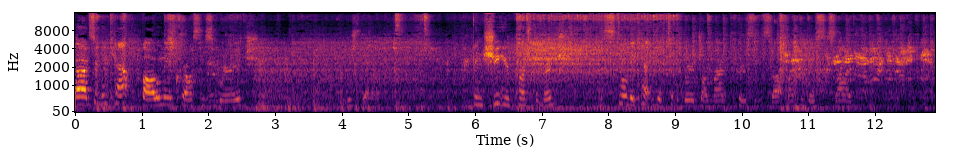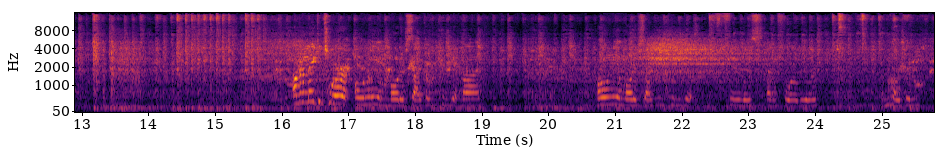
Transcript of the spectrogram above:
Alright, so they can't follow me across this bridge. I'm just gonna. Then shoot you across the bridge. Still, they can't get to the bridge on my person's side, my people's side. I'm gonna make it to where only a motorcycle can get by. Only a motorcycle can get through this and a four wheeler. I'm hoping.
